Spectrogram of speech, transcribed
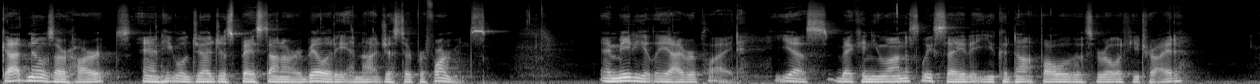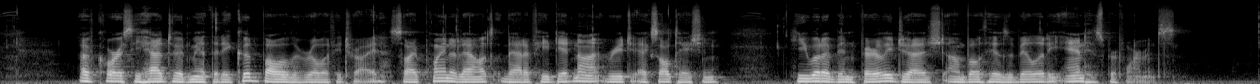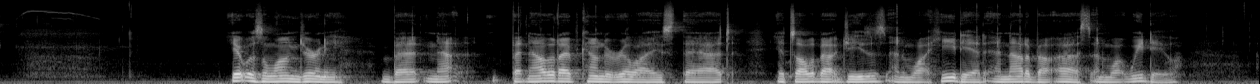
God knows our hearts, and He will judge us based on our ability and not just our performance. Immediately I replied, Yes, but can you honestly say that you could not follow this rule if you tried? Of course, he had to admit that he could follow the rule if he tried, so I pointed out that if he did not reach exaltation, he would have been fairly judged on both his ability and his performance. It was a long journey, but now, but now that I've come to realize that it's all about Jesus and what he did and not about us and what we do,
